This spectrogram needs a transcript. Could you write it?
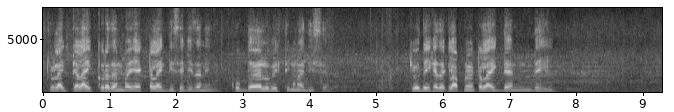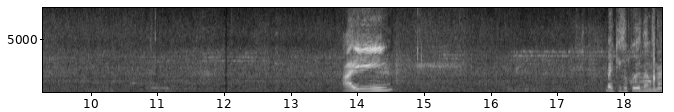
একটু লাইকটা লাইক করে দেন ভাই একটা লাইক দিছে কি জানি। খুব দয়ালু ব্যক্তি মনে হয় দিছে। কেউ দেখে থাকলে আপনিও একটা লাইক দেন দেখি। আই ভাই কিছু করে দেন না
